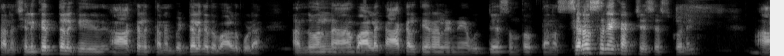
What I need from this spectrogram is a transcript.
తన చెలికెత్తలకి ఆకలి తన బిడ్డలు కదా వాళ్ళు కూడా అందువలన వాళ్ళకి ఆకలి తీరాలనే ఉద్దేశంతో తన శిరస్సునే కట్ చేసేసుకొని ఆ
